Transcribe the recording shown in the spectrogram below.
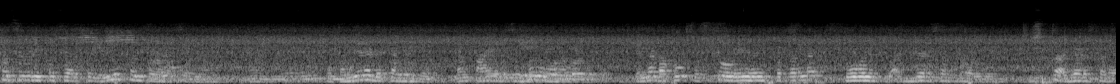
ಹತ್ತು ಸಾವಿರ ಇಪ್ಪತ್ತು ಸಾವಿರ ರೂಪಾಯಿ ಎಲ್ಲೂ ತಂದು ಕೊಡೋಲ್ಲ ಸರ್ ನಾವು? ನಮ್ಮ ತಂದೆಯೇ ಡೆತ್ ಆಗಿರ್ತೀವಿ ನಮ್ಮ ತಾಯಿ ಮಾಡಬೇಕು ಎಲ್ಲ ಡಾಕ್ಯುಮೆಂಟ್ಸ್ ಎಷ್ಟು ಅವ್ರು ಏನು ಹೇಳಿದ ಪ್ರಕಾರ ತೊಗೊಂಡಿರ್ತೀವಿ ಅಡ್ಡಾಡಿಸ್ತಾರೆ ಸರ್ ಅವರು. ಇಷ್ಟು ಅಡ್ಡಾಡಿಸ್ತಾರೆ.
